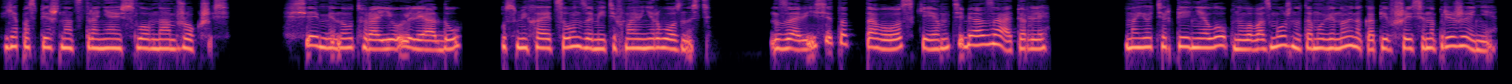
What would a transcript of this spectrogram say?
Я поспешно отстраняюсь, словно обжегшись. «Семь минут в раю или аду?» — усмехается он, заметив мою нервозность. «Зависит от того, с кем тебя заперли». Мое терпение лопнуло, возможно, тому виной накопившееся напряжение.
